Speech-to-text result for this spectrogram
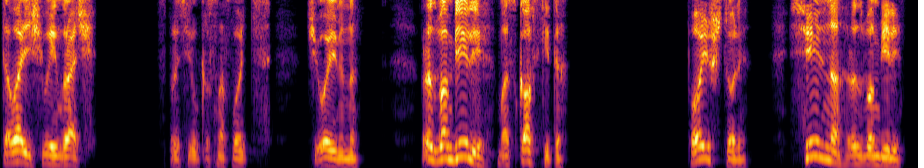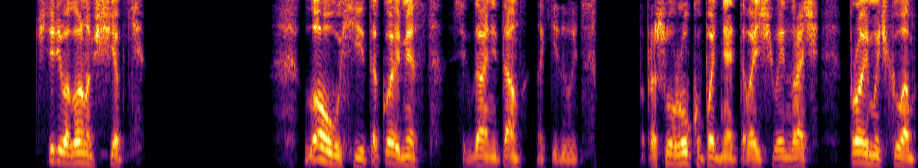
товарищ военврач? — спросил краснофлотец. — Чего именно? — Разбомбили, московский-то. Поезд, что ли? Сильно разбомбили. Четыре вагона в щепки. Лоухи — такое место, всегда они там накидываются. Попрошу руку поднять, товарищ военврач, проймочку вам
